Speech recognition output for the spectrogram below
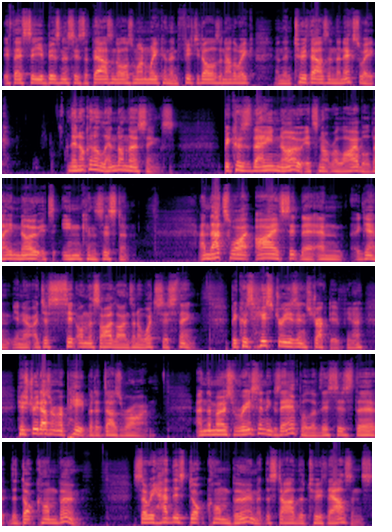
if they see your business is $1,000 one week and then $50 another week and then 2,000 the next week, they're not going to lend on those things because they know it's not reliable. They know it's inconsistent. And that's why I sit there and again, you know, I just sit on the sidelines and I watch this thing because history is instructive, you know. History doesn't repeat, but it does rhyme. And the most recent example of this is the, the dot com boom. So we had this dot com boom at the start of the 2000s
